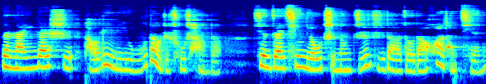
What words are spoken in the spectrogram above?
本来应该是陶丽丽舞蹈着出场的，现在清流只能直直的走到话筒前。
